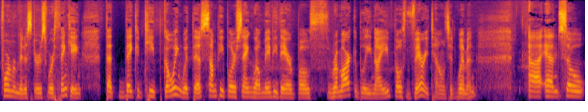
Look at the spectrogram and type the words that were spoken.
former ministers were thinking that they could keep going with this. Some people are saying, well, maybe they're both remarkably naive, both very talented women. Uh, and so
